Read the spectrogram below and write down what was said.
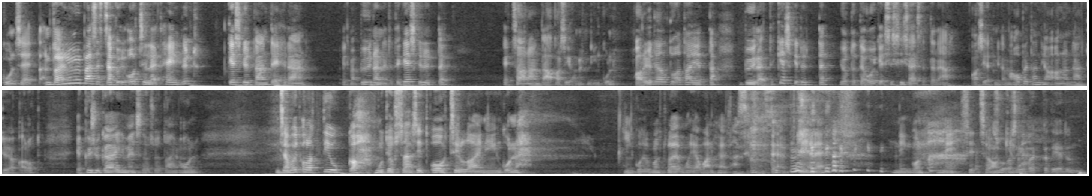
kun se, että nyt on ylipäänsä, että sä oot silleen, että hei nyt keskitytään, tehdään, että mä pyydän, että te keskitytte, että saadaan tämä asia nyt niin kuin harjoiteltua, tai että pyydän, että keskitytte, jotta te oikeasti sisäistätte nämä asiat, mitä mä opetan, ja annan nämä työkalut. Ja kysykää ihmeessä, jos jotain on. Niin sä voit olla tiukka, mutta jos sä sit oot sillä niin kuin, niin kuin mulle tulee monia vanhoja tanssijoita mieleen, niin, kuin, niin sit se onkin. Suosii vaikka tietyn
